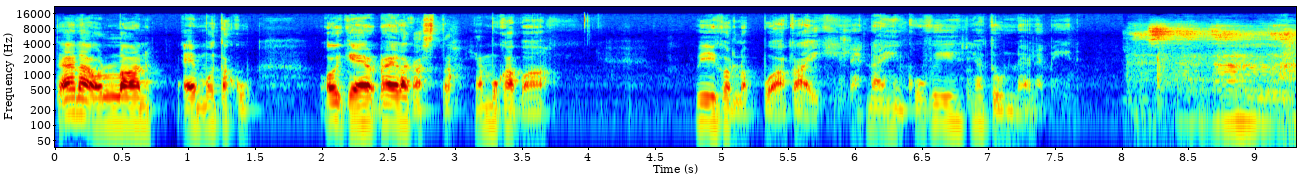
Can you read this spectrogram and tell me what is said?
Täällä ollaan, ei muuta kuin oikein reilakasta ja mukavaa viikonloppua kaikille näihin kuviin ja tunnelmiin. Tällä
